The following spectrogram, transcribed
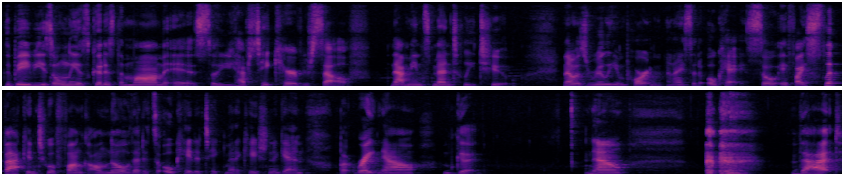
the baby is only as good as the mom is. So you have to take care of yourself. That means mentally too. That was really important. And I said, okay, so if I slip back into a funk, I'll know that it's okay to take medication again. But right now, I'm good. Now, that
